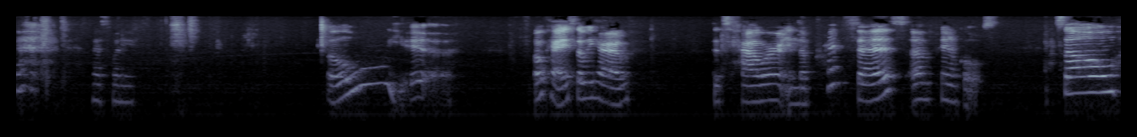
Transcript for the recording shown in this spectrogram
though. That's funny. Oh yeah. Okay, so we have the Tower and the Princess of Pentacles. So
